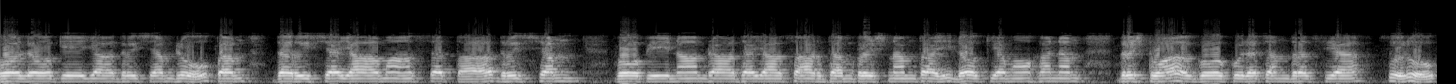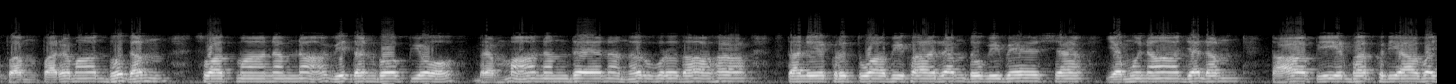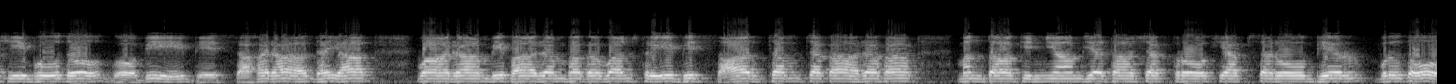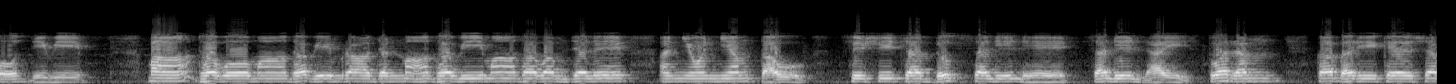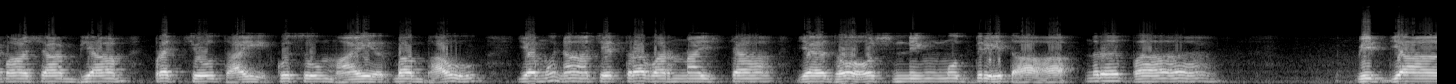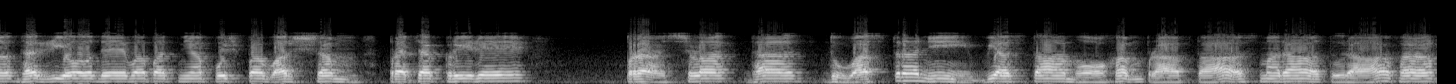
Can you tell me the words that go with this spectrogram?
गोलोके यादृशं रूपं दर्शयामास तादृश्यम् गोपीनां राधया सार्धं कृष्णं त्रैलोक्यमोहनं दृष्ट्वा गोकुलचन्द्रस्य सुरूपं परमाद्भुतं। स्वात्मानं न विदन् गोप्यो ब्रह्मानन्देन निर्वृदाः। स्थले कृत्वा विहारं दुविवेश यमुना जलं तापीर्भक्त्या वशीभूतो गोपीभिः सह राधया विहारं भगवान् स्त्रीभिः सार्धं चकारः मन्ताकिन्यां यथा शक्रो ह्यप्सरोभिर्वृतो दिवि। माधवो माधवीं राजन्माधवी माधवं जले अन्योन्यं तौ शिशि सलिलैस्त्वरं कबरिकेशपाशाभ्यां प्रच्युतै कुसुमैर्बभौ यमुनाचित्रवर्णैश्च यथोष्णिङ्मुद्रिता नृप। विद्याधर्यो देवपत्न्यपुष्पवर्षं प्रचक्रिरे प्रश्लधद्वस्त्रनिव्यस्ता मोहं प्राप्ता स्मरातुराः।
